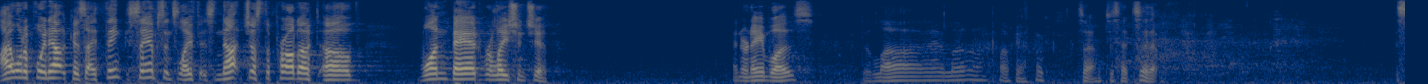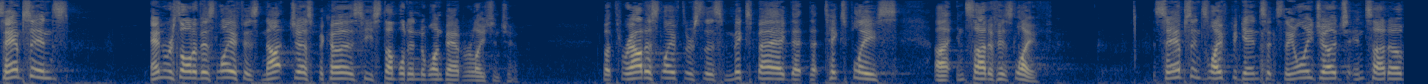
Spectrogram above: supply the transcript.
I want to point out because I think Samson's life is not just the product of one bad relationship. And her name was Delilah. Okay, okay. So I just had to say that. Samson's end result of his life is not just because he stumbled into one bad relationship, but throughout his life, there's this mixed bag that, that takes place uh, inside of his life. Samson's life begins, it's the only judge inside of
